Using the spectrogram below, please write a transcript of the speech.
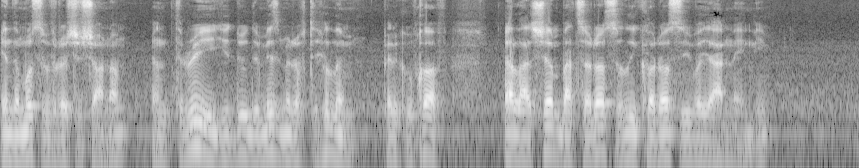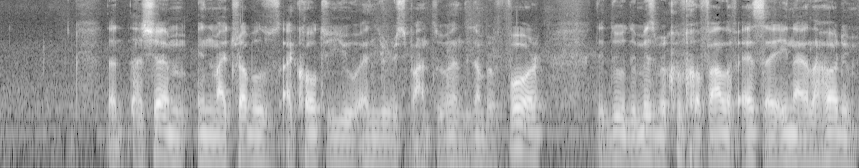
in the Musaf Rosh Hashanah. And three, you do the Mizmer of Tehillim, Perikuv Chof, El Hashem Batzaros Li Korosi Vayaneni that Hashem, in my troubles, I call to you and you respond to. And the number four, they do the Mizmor Kuf Chofal of Esa Ina Elahorim.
